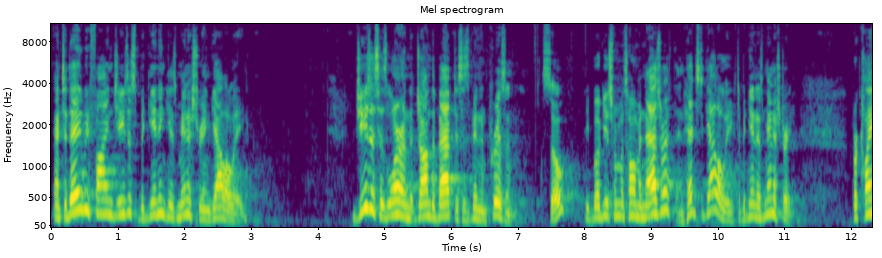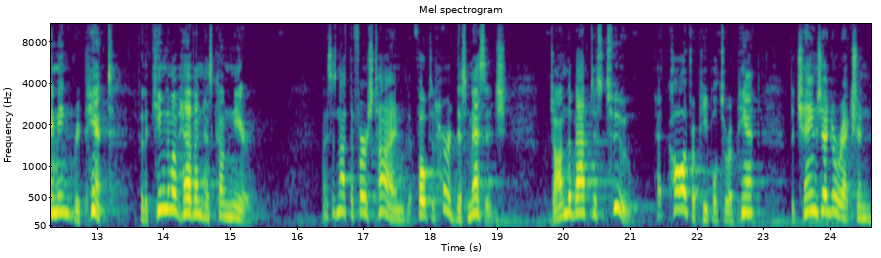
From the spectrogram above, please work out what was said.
and today we find Jesus beginning his ministry in Galilee. Jesus has learned that John the Baptist has been in prison, so he boogies from his home in Nazareth and heads to Galilee to begin his ministry, proclaiming, Repent, for the kingdom of heaven has come near. This is not the first time that folks had heard this message. John the Baptist, too, had called for people to repent, to change their direction,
